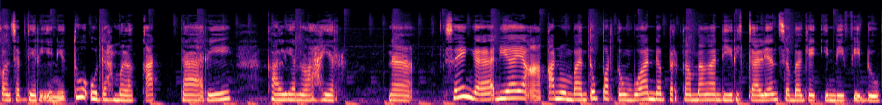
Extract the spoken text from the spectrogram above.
Konsep diri ini tuh udah melekat dari kalian lahir. Nah, sehingga dia yang akan membantu pertumbuhan dan perkembangan diri kalian sebagai individu.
